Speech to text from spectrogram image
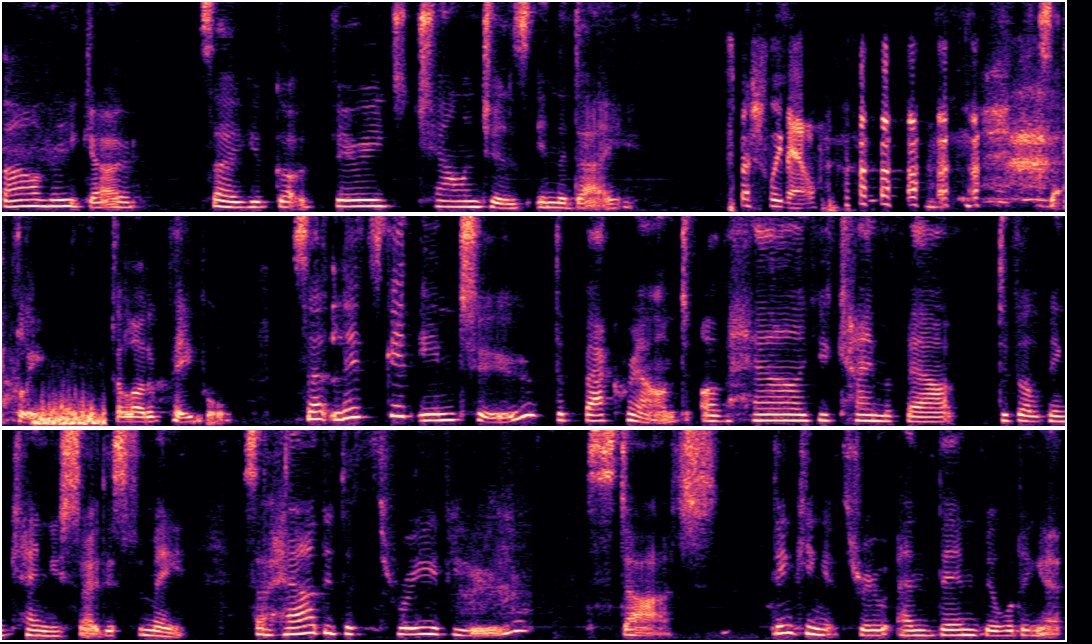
Oh, there you go. So you've got varied challenges in the day. especially now. exactly. A lot of people. So let's get into the background of how you came about developing Can You Sew This For Me? So, how did the three of you start thinking it through and then building it?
